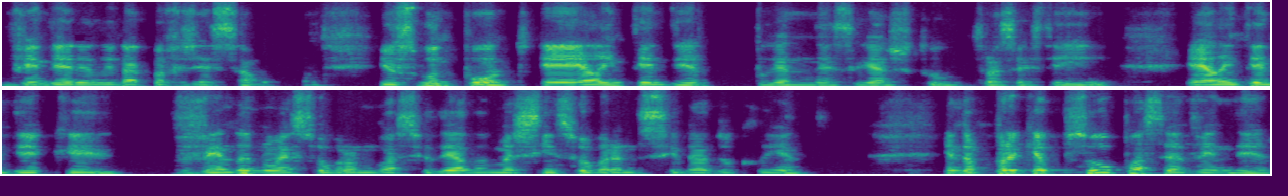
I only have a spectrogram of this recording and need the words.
vender é lidar com a rejeição. E o segundo ponto é ela entender, pegando nesse gancho que tu trouxeste aí, é ela entender que venda não é sobre o negócio dela, mas sim sobre a necessidade do cliente. Então, para que a pessoa possa vender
